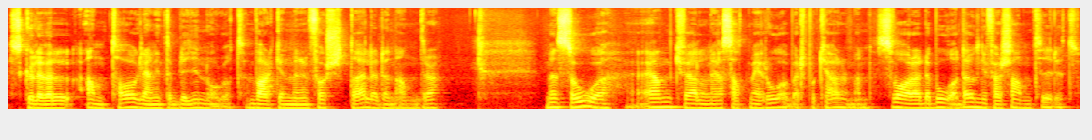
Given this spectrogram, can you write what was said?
skulle väl antagligen inte bli något, varken med den första eller den andra. Men så, en kväll när jag satt med Robert på karmen, svarade båda ungefär samtidigt.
